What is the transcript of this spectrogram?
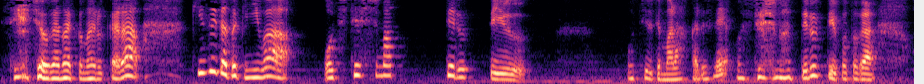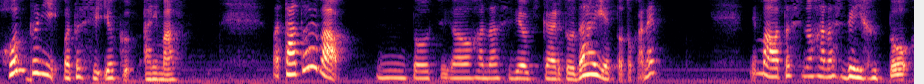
成長がなくなるから、気づいた時には落ちてしまってるっていう、落ちるってまあ落下ですね。落ちてしまってるっていうことが、本当に私よくあります。まあ、例えば、うんと違う話で置き換えると、ダイエットとかね。で、まあ私の話で言うと、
